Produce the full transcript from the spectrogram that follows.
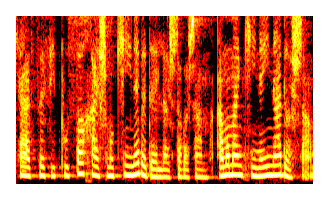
که از سفید پوستا خشم و کینه به دل داشته باشم اما من کینه ای نداشتم.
